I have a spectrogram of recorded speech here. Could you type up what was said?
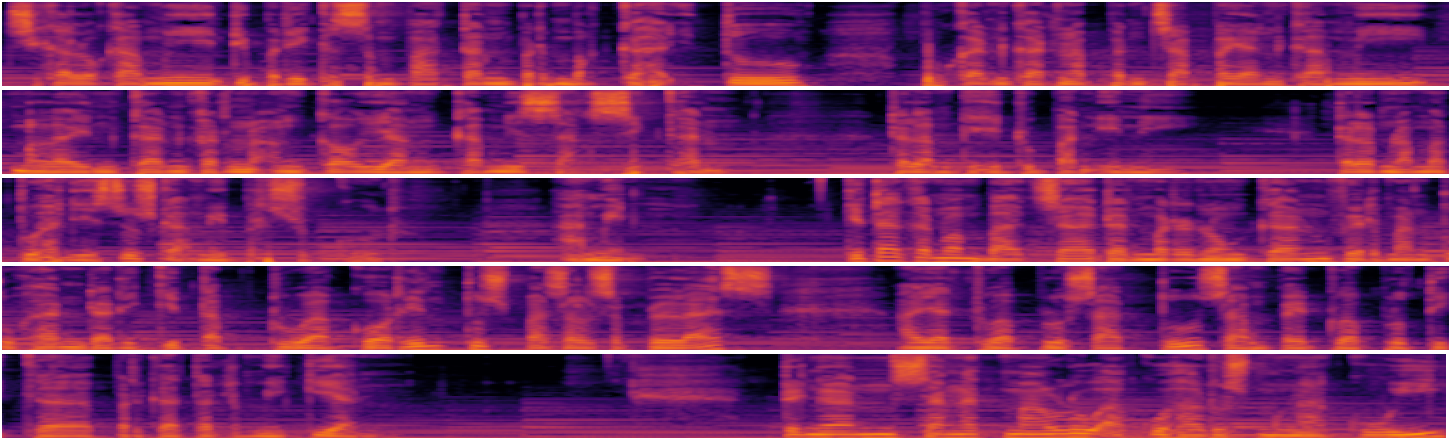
jikalau kami diberi kesempatan bermegah itu bukan karena pencapaian kami, melainkan karena Engkau yang kami saksikan dalam kehidupan ini. Dalam nama Tuhan Yesus kami bersyukur. Amin. Kita akan membaca dan merenungkan firman Tuhan dari kitab 2 Korintus pasal 11 ayat 21 sampai 23 berkata demikian. Dengan sangat malu aku harus mengakui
